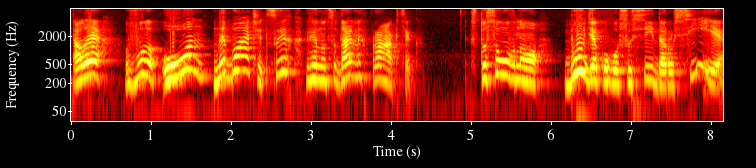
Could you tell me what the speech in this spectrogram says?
Але в ООН не бачить цих геноцидальних практик стосовно будь-якого сусіда Росії,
